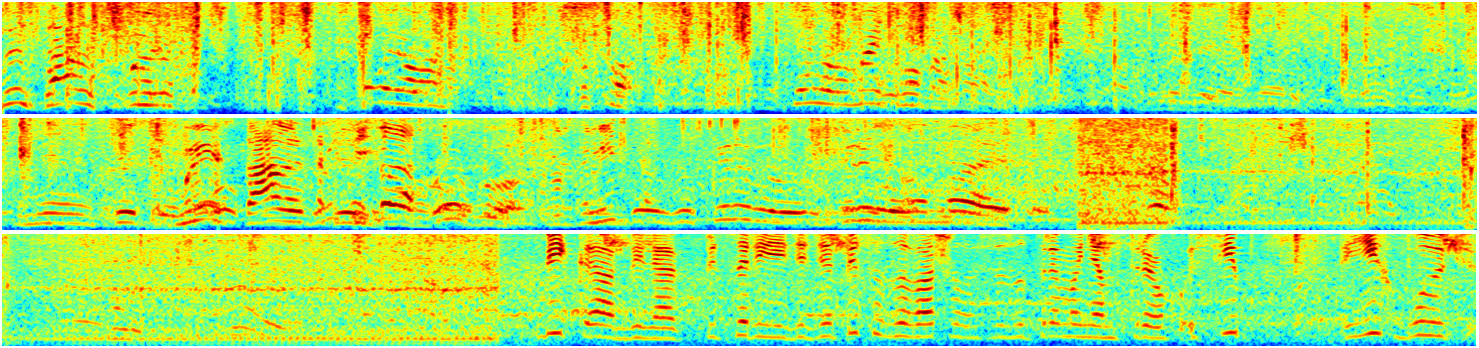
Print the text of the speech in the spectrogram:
ми зараз... Що ви його ламаєте? Ну що? Що? Ми таксі. Ви Розумієте? Ви ламаєте. Бійка біля піцерії дядя Піца завершилася затриманням трьох осіб. Їх будуть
